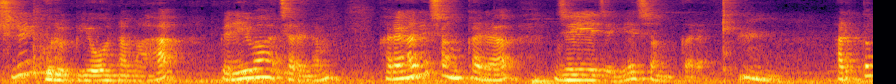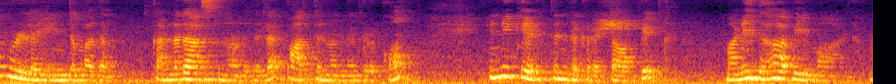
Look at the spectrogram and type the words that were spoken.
ஸ்ரீ குருப்பியோ நம பெரியவாச்சரணம் ஹரஹர சங்கர. ஜெய ஜெய சங்கர. அர்த்தமுள்ள இந்து மதம் கண்ணதாசனோடதில் பார்த்துன்னு வந்துட்டுருக்கோம் இன்றைக்கி எடுத்துட்டுருக்கிற டாபிக் மனிதாபிமானம்.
